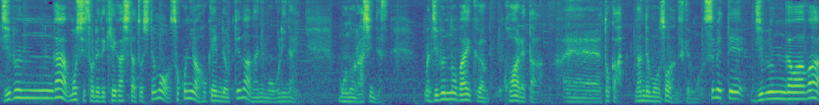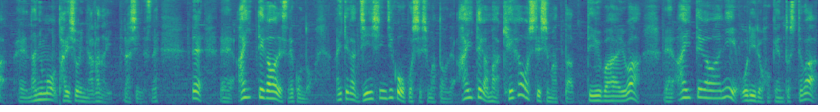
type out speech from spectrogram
自分がもしそれで怪我したとしてもそこには保険料っていうのは何も下りないものらしいんです。まあ、自分のバイクが壊れたえー、とか何でもそうなんですけども全て自分側は何も対象にならないらしいんですねで、えー、相手側ですね、今度。相手が人身事故を起こしてしまったので、相手がまあ怪我をしてしまったっていう場合は、えー、相手側に降りる保険としては、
